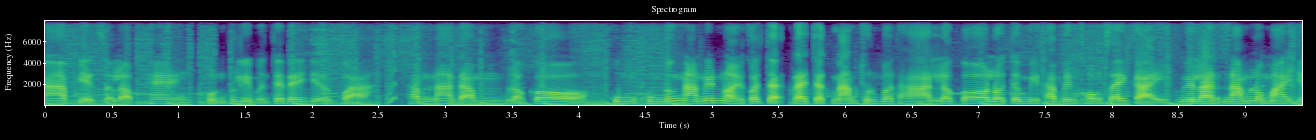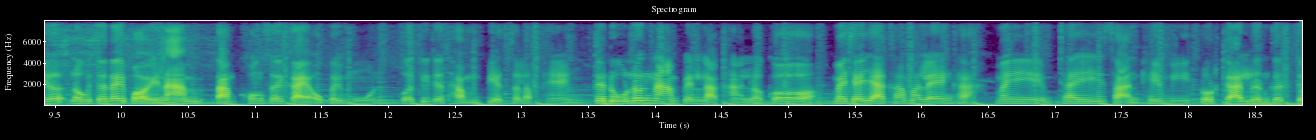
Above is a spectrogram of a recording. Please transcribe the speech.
นาเปียกสลับแห้ง ผลผลิตมันจะได้เยอะกว่าทำนาดำแล้วก็คุมคุมเรื่องน้ำนิดหน่อยก็จะได้จากน้ำชนประทาน แล้วก็เราจะมีทำเป็นคลองไส้ไก่ เวลาน้ำเรามาเยอะ เราก็จะได้ปล่อยน้ำตามคลองไส้ไก่ออกไปมูลเพื่อที่จะทำเปียกสลับแห้ง จะดูเรื่องน้ำเป็นหลักหันแล้วก็ไม่ใช้ยาฆ่าแมลงค่ะ ไม่ใช้สารเคมี ลดการเลือนกระจ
